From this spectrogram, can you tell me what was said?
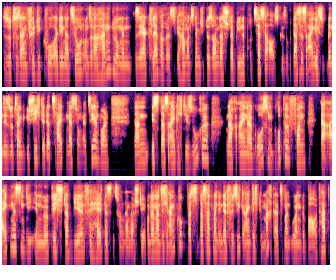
sozusagen für die Koordination unserer Handlungen sehr cleveres. Wir haben uns nämlich besonders stabile Prozesse ausgesucht. Das ist eigentlich, wenn Sie sozusagen die Geschichte der Zeitmessung erzählen wollen, dann ist das eigentlich die Suche nach einer großen Gruppe von Ereignissen, die in möglichst stabilen Verhältnissen zueinander stehen. Und wenn man sich anguckt, was, was hat man in der Physik eigentlich gemacht, als man Uhren gebaut hat?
